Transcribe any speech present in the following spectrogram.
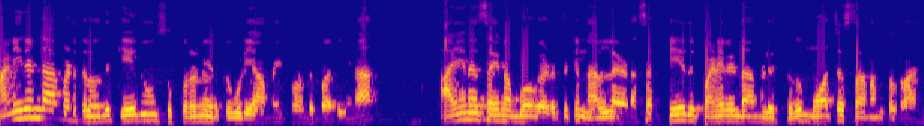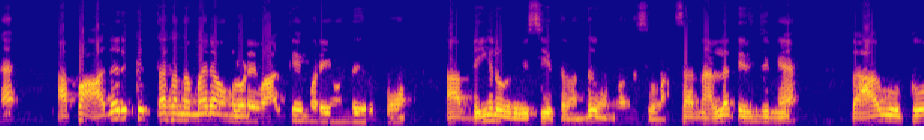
பன்னிரெண்டாம் இடத்துல வந்து கேதுவும் சுக்கரனும் இருக்கக்கூடிய அமைப்பு வந்து பாத்தீங்கன்னா அயன சயனம் போக இடத்துக்கு நல்ல இடம். சார் கேது பன்னிரெண்டாம் இருக்குது மோட்சஸ்தானம் சொல்றாங்க. அப்ப அதற்கு தகுந்த மாதிரி அவங்களுடைய வாழ்க்கை முறை வந்து இருக்கும் அப்படிங்கிற ஒரு விஷயத்த வந்து உங்க வந்து சொல்லலாம் சார் நல்லா தெரிஞ்சுங்க. ராகுவுக்கோ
